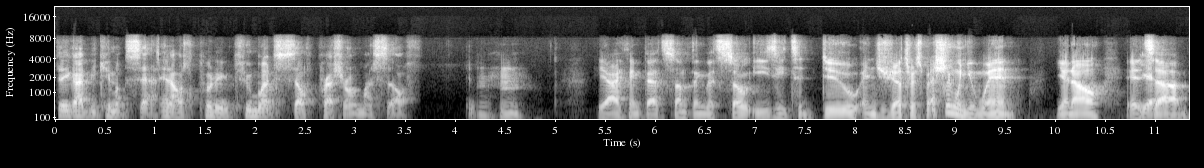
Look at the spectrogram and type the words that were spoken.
think I became obsessed and I was putting too much self pressure on myself. hmm Yeah, I think that's something that's so easy to do in jiu-jitsu, especially when you win. You know, it's Yeah. um,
